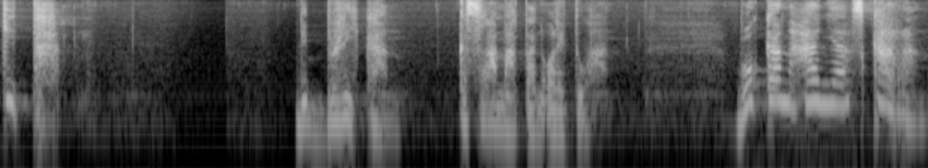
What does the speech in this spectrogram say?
kita diberikan keselamatan oleh Tuhan. Bukan hanya sekarang,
